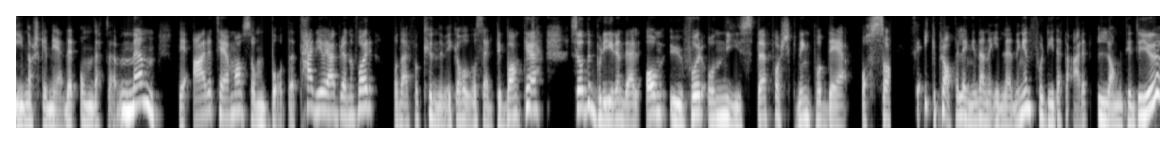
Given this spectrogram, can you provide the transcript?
i norske medier om dette. Men det er et tema som både Terje og jeg brenner for, og derfor kunne vi ikke holde oss selv tilbake. Så det blir en del om ufoer og nyeste forskning på det også. Jeg skal ikke prate lenge i denne innledningen fordi dette er et langt intervju,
